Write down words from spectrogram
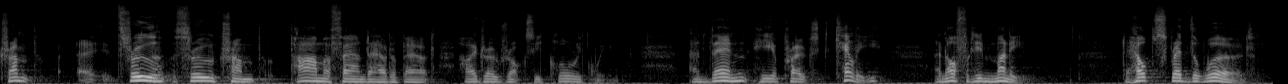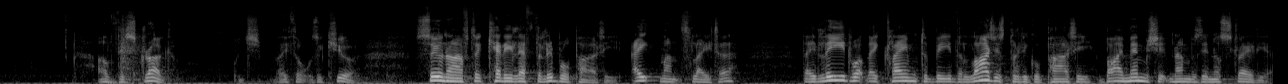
Trump, uh, through through Trump, Palmer found out about hydroxychloroquine, and then he approached Kelly and offered him money to help spread the word of this drug, which they thought was a cure. Soon after, Kelly left the Liberal Party. Eight months later, they lead what they claim to be the largest political party by membership numbers in Australia.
